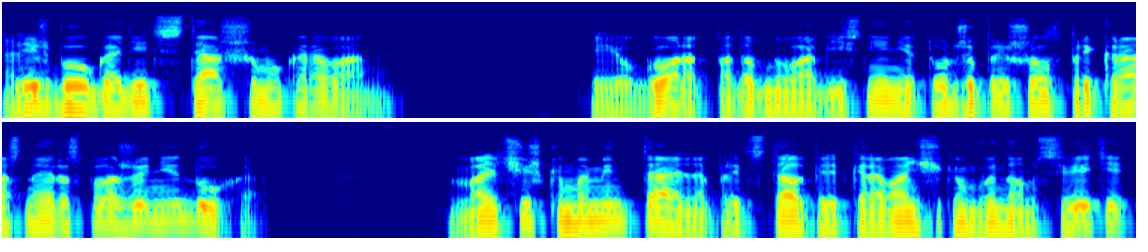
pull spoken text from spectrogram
лишь бы угодить старшему каравана. Ее город подобного объяснения тут же пришел в прекрасное расположение духа. Мальчишка моментально предстал перед караванщиком в ином свете,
